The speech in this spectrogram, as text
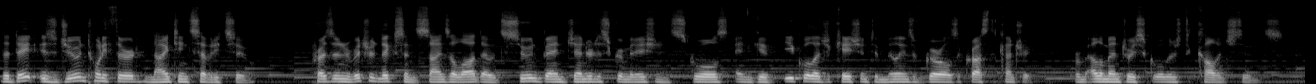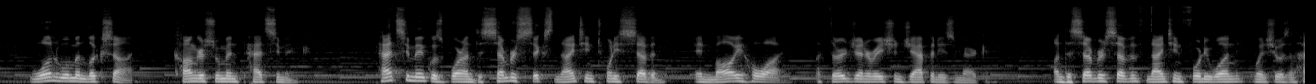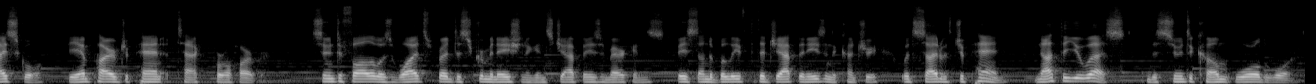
The date is June 23, 1972. President Richard Nixon signs a law that would soon ban gender discrimination in schools and give equal education to millions of girls across the country, from elementary schoolers to college students. One woman looks on Congresswoman Patsy Mink. Patsy Mink was born on December 6, 1927, in Maui, Hawaii, a third generation Japanese American. On December 7, 1941, when she was in high school, the Empire of Japan attacked Pearl Harbor. Soon to follow was widespread discrimination against Japanese Americans based on the belief that the Japanese in the country would side with Japan, not the US, in the soon to come World War.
